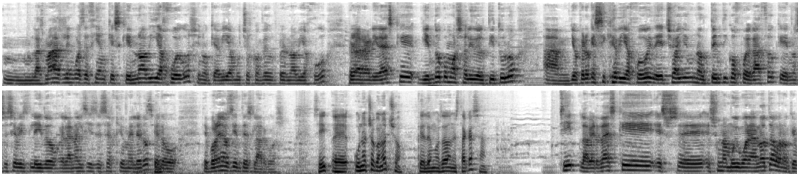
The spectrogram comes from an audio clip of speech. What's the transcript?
mm, Las malas lenguas decían que es que no había juego, sino que había muchos conceptos, pero no había juego. Pero la realidad es que, viendo cómo ha salido el título, yo creo que sí que había juego y de hecho hay un auténtico juegazo que no sé si habéis leído el análisis de Sergio Melero, pero te pone los dientes largos. Sí, eh, un 8,8 que le hemos dado en esta casa. Sí, la verdad es que es, eh, es una muy buena nota, bueno, que,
